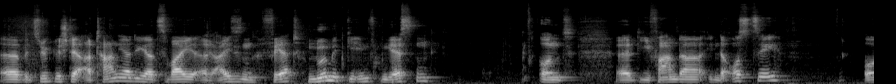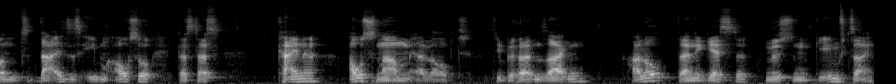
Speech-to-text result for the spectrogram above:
äh, bezüglich der Atania, die ja zwei Reisen fährt, nur mit geimpften Gästen. Und äh, die fahren da in der Ostsee und da ist es eben auch so, dass das keine Ausnahmen erlaubt. Die Behörden sagen, hallo, deine Gäste müssen geimpft sein.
